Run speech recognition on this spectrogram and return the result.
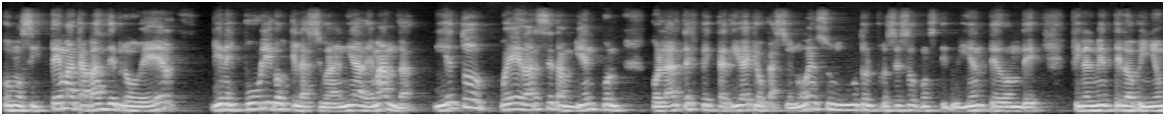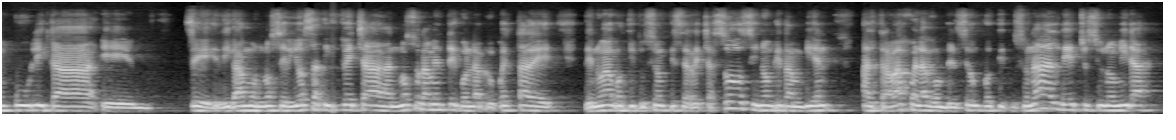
como sistema capaz de proveer bienes públicos que la ciudadanía demanda. Y esto puede darse también con, con la alta expectativa que ocasionó en su minuto el proceso constituyente, donde finalmente la opinión pública eh, digamos, no se vio satisfecha no solamente con la propuesta de, nueva constitución que se rechazó, sino que también al trabajo de la convención constitucional. De hecho, si uno mira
